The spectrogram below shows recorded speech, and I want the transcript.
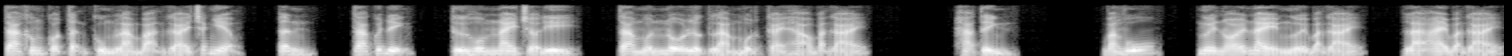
Ta không có tận cùng làm bạn gái trách nhiệm, ân, ta quyết định, từ hôm nay trở đi, ta muốn nỗ lực làm một cái hảo bạn gái. Hạ tình. Băng vũ, ngươi nói này người bạn gái, là ai bạn gái?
